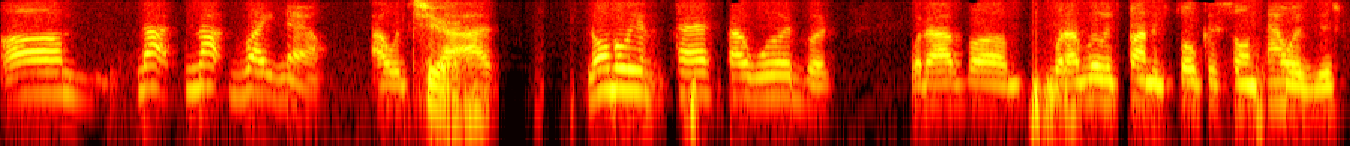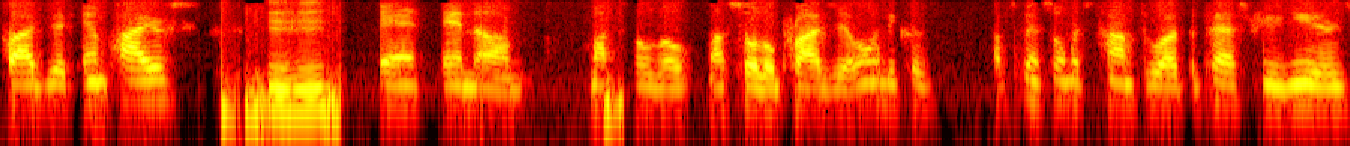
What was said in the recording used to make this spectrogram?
Um, not not right now. I would sure. I, Normally in the past I would, but what I've um, what I'm really trying to focus on now is this project Empires, mm-hmm. and and um, my solo my solo project only because I've spent so much time throughout the past few years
